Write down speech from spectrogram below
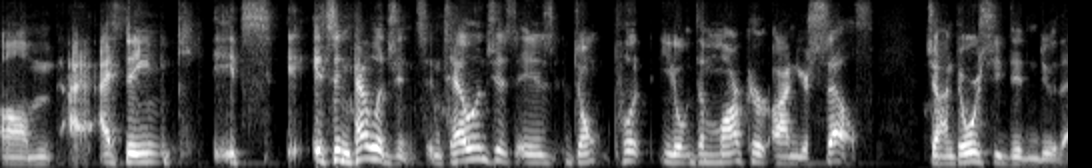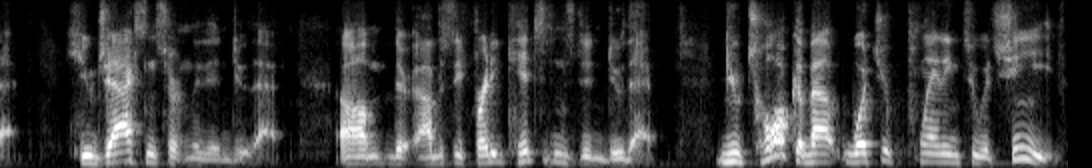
Um, I, I, think it's it's intelligence. Intelligence is don't put you know the marker on yourself. John Dorsey didn't do that. Hue Jackson certainly didn't do that. Um, there, obviously, Freddie Kitchens didn't do that. You talk about what you're planning to achieve.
